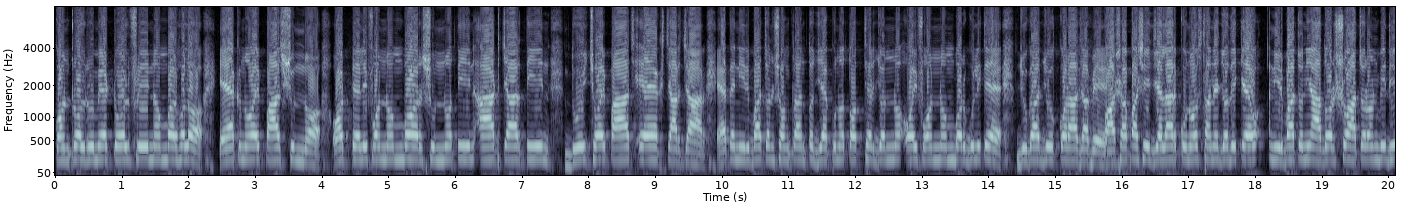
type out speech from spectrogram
কন্ট্রোল রুমের টোল ফ্রি নম্বর হলো এক নয় পাঁচ শূন্য। ও টেলিফোন নম্বর শূন্য তিন আট চার তিন দুই ছয় পাঁচ এক চার চার। এতে নির্বাচন সংক্রান্ত যে কোনো তথ্যের জন্য ওই ফোন নম্বরগুলিতে যোগাযোগ করা যাবে। পাশাপাশি জেলার কোনো স্থানে যদি কেউ নির্বাচনী আদর্শ আচরণবিধি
